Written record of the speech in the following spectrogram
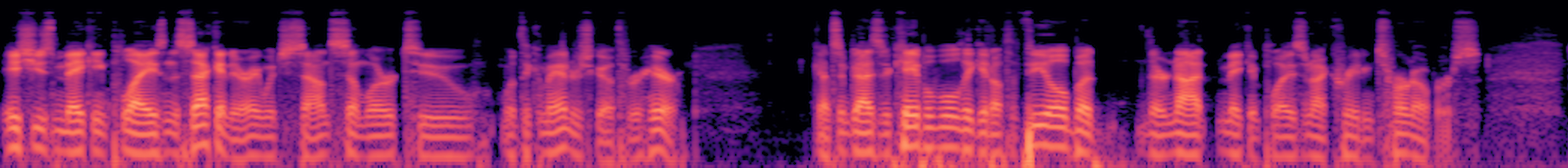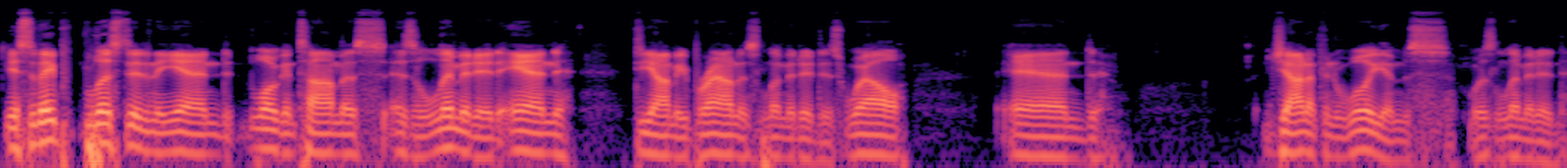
issues making plays in the secondary, which sounds similar to what the Commanders go through here. Got some guys that are capable, they get off the field, but they're not making plays, they're not creating turnovers. Yeah, so they listed in the end Logan Thomas as limited and Dyami Brown is limited as well. And Jonathan Williams was limited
